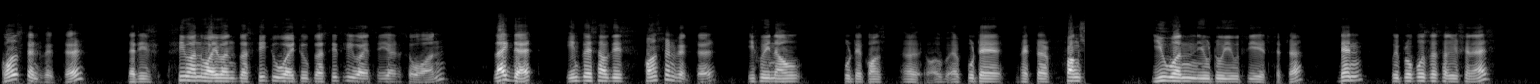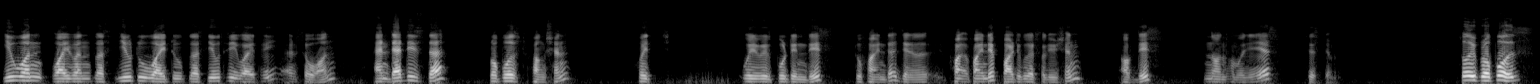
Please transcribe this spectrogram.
constant vector that is C 1 y 1 plus C 2 y 2 plus C 3 y 3 and so on. Like that in place of this constant vector if we now put a uh, uh, put a vector function u 1 u 2 u 3 etc. then we propose the solution as u 1 y 1 plus u 2 y 2 plus u 3 y 3 and so on and that is the proposed function which we will put in this to find the general find a particular solution of this non homogeneous system. So, we propose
